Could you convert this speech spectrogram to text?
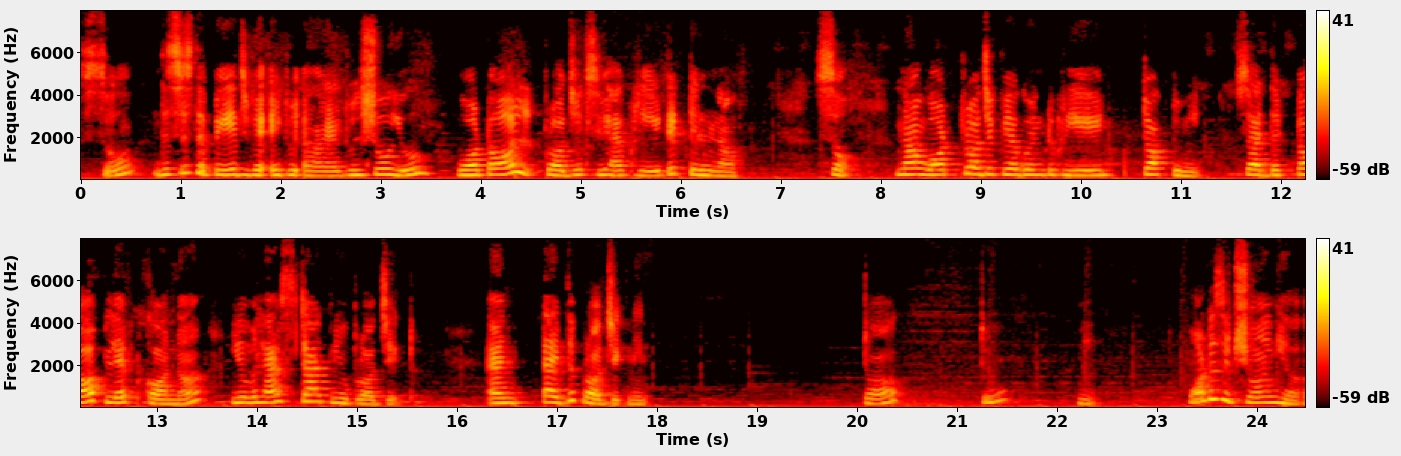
So this is the page where it will, uh, it will show you what all projects you have created till now. So now what project we are going to create? Talk to me. So at the top left corner you will have start new project and type the project name talk to me. What is it showing here?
